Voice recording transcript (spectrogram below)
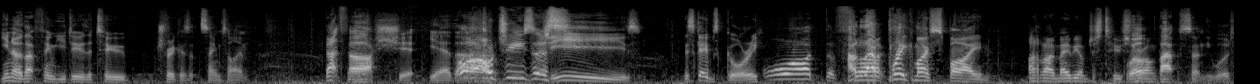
You know that thing you do the two triggers at the same time. That thing. Ah, shit. Yeah, that. oh, Jesus! Jeez. This game's gory. What the How did that break my spine? I don't know, maybe I'm just too strong. Well, strong. that certainly would.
